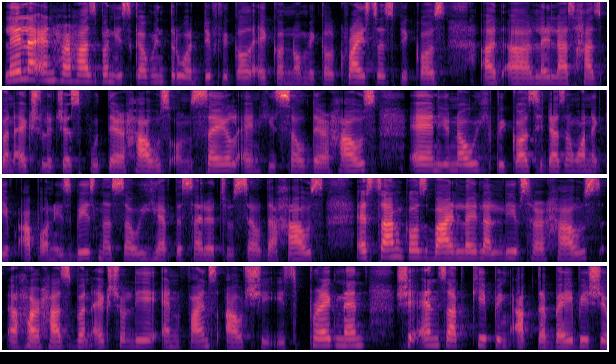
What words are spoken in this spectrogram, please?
Leila and her husband is going through a difficult economical crisis because uh, uh, uh, Leila's husband actually just put their house on sale and he sold their house. And you know because he doesn't want to give up on his business so he have decided to sell the house. As time goes by Leila leaves her house uh, her husband actually and finds out she is pregnant. She ends up keeping up the baby. She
